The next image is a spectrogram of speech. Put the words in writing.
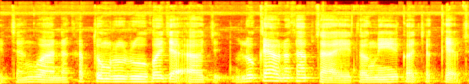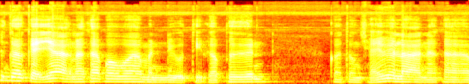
เป็นสังวานนะครับ ตรงรูๆก็จะเอาลูกแก้วนะครับ ใส่ตรงนี้ก็จะแกะซึ่งก็แกะยากนะครับ เพราะว่ามันอยู่ติดกับพื้น ก็ต้องใช้เวลานะครับ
